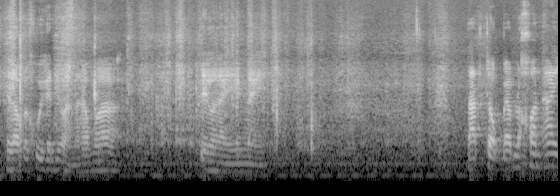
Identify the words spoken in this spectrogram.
เดี๋ยวเราไปคุยกันดีกว่านะครับว่า เป็นอะไรยังไงตัดจบแบบละครไทย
